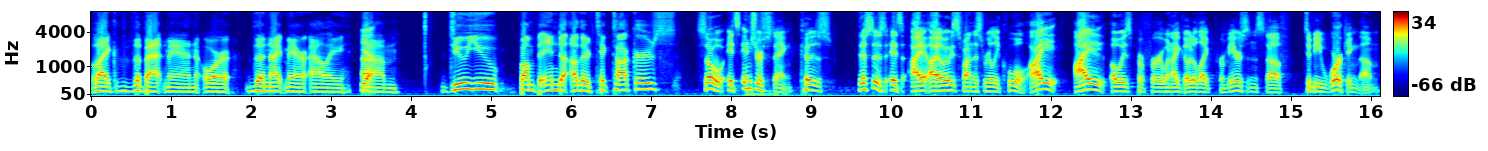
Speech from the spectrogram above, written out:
like the batman or the nightmare alley Yeah. um do you bump into other tiktokers So it's interesting because this is it's I, I always find this really cool. I I always prefer when I go to like premieres and stuff to be working them,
